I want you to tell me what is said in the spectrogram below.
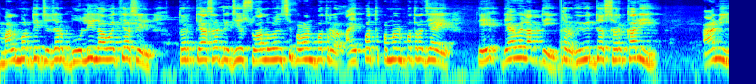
मालमत्तेचे जर बोली लावायची असेल तर त्यासाठी जे स्वालवंशी प्रमाणपत्र ऐपत प्रमाणपत्र जे आहे ते द्यावे लागते. तर विविध सरकारी आणि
